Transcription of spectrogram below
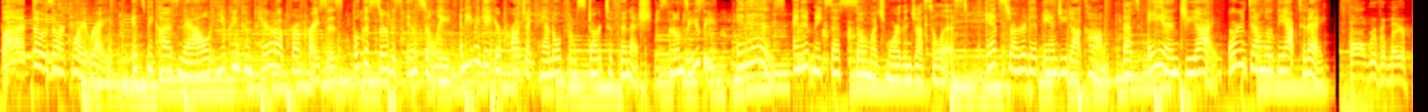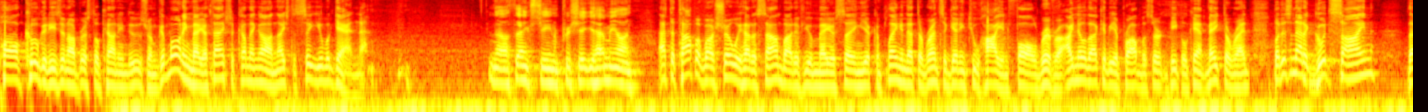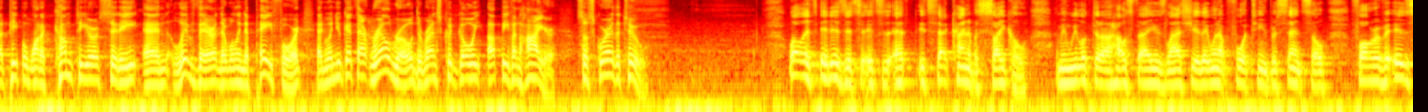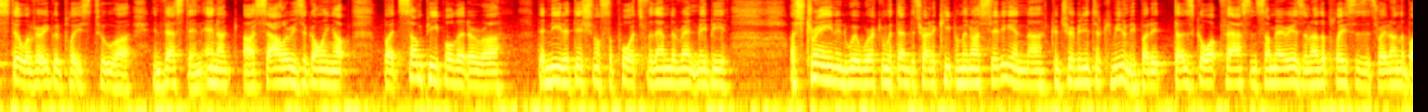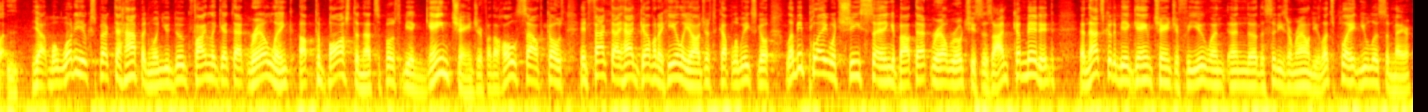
But those aren't quite right. It's because now you can compare upfront prices, book a service instantly, and even get your project handled from start to finish. Sounds easy. It is, and it makes us so much more than just a list. Get started at Angi.com. That's A N G I, or download the app today. Fall River Mayor Paul Coogan, he's in our Bristol County newsroom. Good morning, Mayor. Thanks for coming on. Nice to see you again. No, thanks, Gene. Appreciate you having me on. At the top of our show, we had a soundbite of you, Mayor, saying you're complaining that the rents are getting too high in Fall River. I know that could be a problem with certain people can't make the rent, but isn't that a good sign that people want to come to your city and live there and they're willing to pay for it? And when you get that railroad, the rents could go up even higher. So square the two. Well, it's, it is. It's, it's, it's that kind of a cycle. I mean, we looked at our house values last year. They went up 14%. So Fall River is still a very good place to uh, invest in. And our, our, salaries are going up. But some people that, are, uh, that need additional supports for them, the rent may be a strain, and we're working with them to try to keep them in our city and uh, contributing to the community. But it does go up fast in some areas, and other places it's right on the button. Yeah. Well, what do you expect to happen when you do finally get that rail link up to Boston? That's supposed to be a game changer for the whole South Coast. In fact, I had Governor Healey on just a couple of weeks ago. Let me play what she's saying about that railroad. She says, "I'm committed, and that's going to be a game changer for you and and uh, the cities around you." Let's play it. You listen, Mayor.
